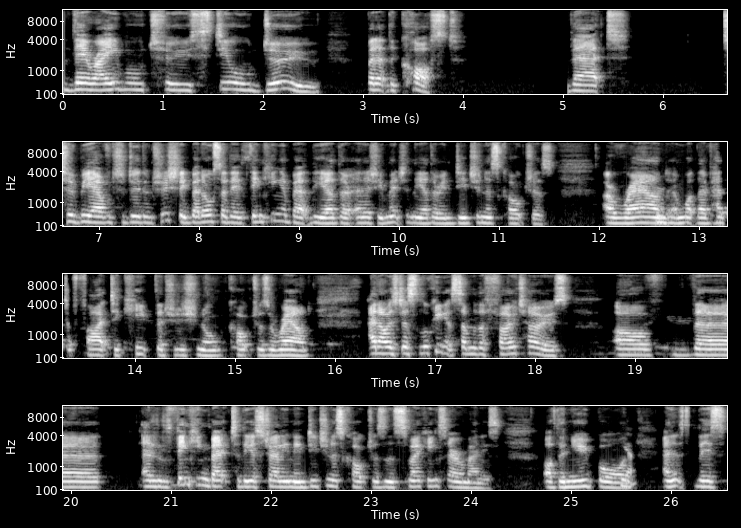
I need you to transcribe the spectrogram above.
they're able to still do, but at the cost that to be able to do them traditionally, but also then thinking about the other, and as you mentioned, the other indigenous cultures around mm-hmm. and what they've had to fight to keep the traditional cultures around. And I was just looking at some of the photos of the and thinking back to the Australian Indigenous cultures and smoking ceremonies of the newborn, yeah. and there's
